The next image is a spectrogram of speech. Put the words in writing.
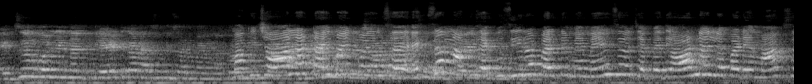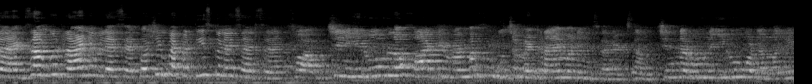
ఎగ్జామ్ కూడా నిన్న లేట్గా రాసాం సార్ మేము మాకు చాలా టైం అయిపోయింది సార్. ఎగ్జామ్ మాకు రేపు జీరో పడితే మేము ఏం సార్ చెప్పేది? ఆన్లైన్లో పడే మార్క్స్ సార్. ఎగ్జామ్ కూడా రాయనివ్వలేదు సార్ క్వశ్చన్ పేపర్ తీసుకునేసారు సార్ ఫ- చి- ఈ రూమ్లో ఫార్టీ మెంబర్స్ కూర్చోబెట్టి రాయమనింది సార్ ఎగ్జామ్ చిన్న రూమ్ ఈ రూమ్ కూడా మళ్ళీ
